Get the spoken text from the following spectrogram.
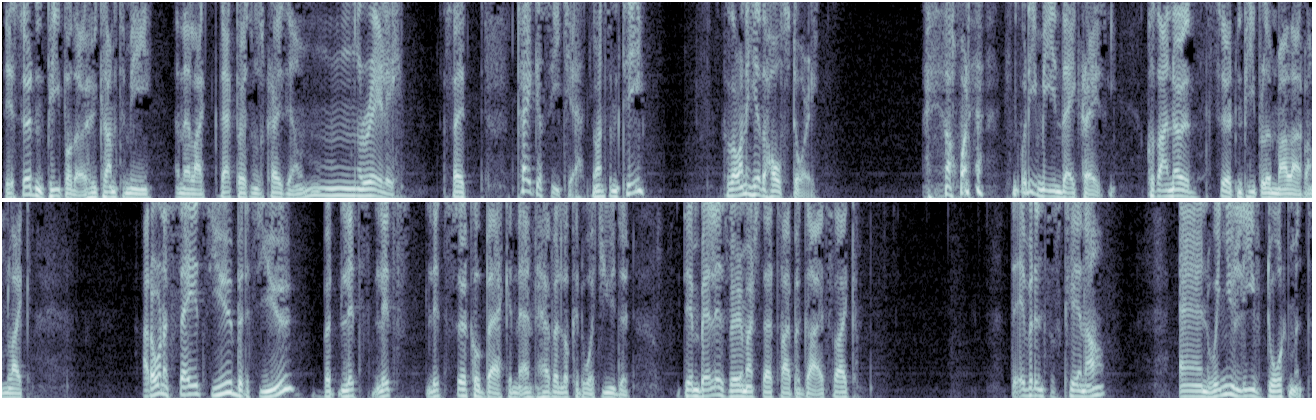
There's certain people though who come to me and they're like, that person was crazy. I'm, mm, really? I say, take a seat here. You want some tea? Cause I want to hear the whole story. I want to, what do you mean they crazy? Cause I know certain people in my life. I'm like, I don't want to say it's you, but it's you. But let's, let's, let's circle back and, and have a look at what you did. Dembele is very much that type of guy. It's like, the evidence is clear now. And when you leave Dortmund,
